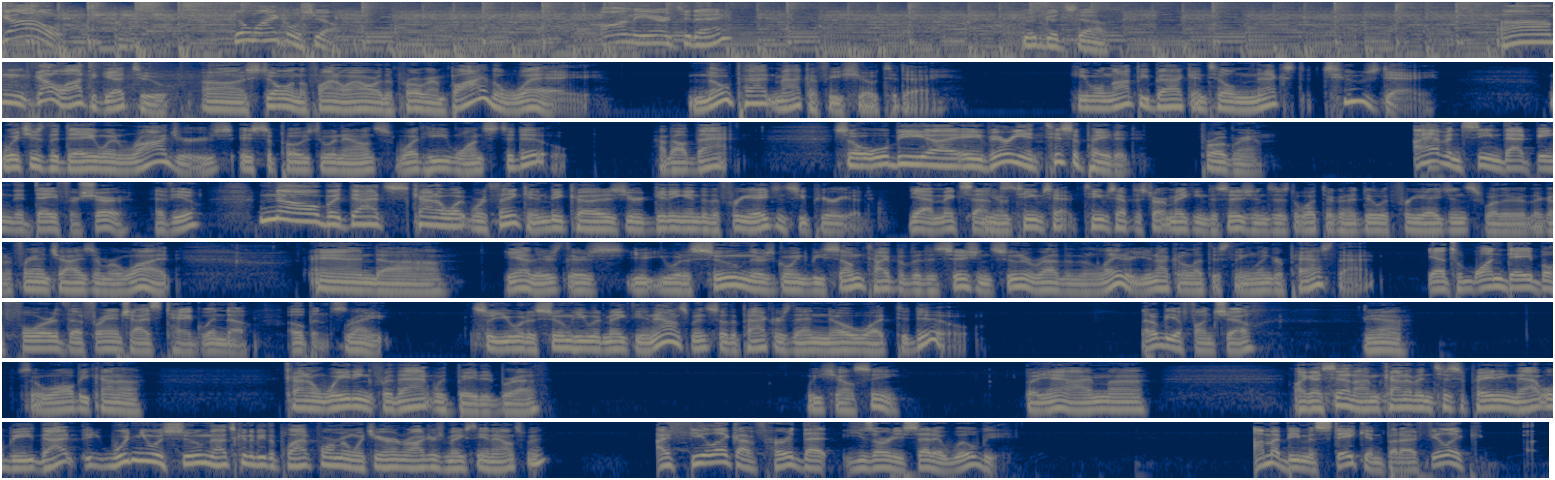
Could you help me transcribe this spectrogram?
go. Bill Michaels Show. On the air today. Good, good stuff. Um, got a lot to get to. Uh, still in the final hour of the program. By the way, no Pat McAfee show today. He will not be back until next Tuesday, which is the day when Rodgers is supposed to announce what he wants to do. How about that? So it will be uh, a very anticipated program. I haven't seen that being the day for sure. Have you? No, but that's kind of what we're thinking because you're getting into the free agency period. Yeah, it makes sense. You know, teams ha- teams have to start making decisions as to what they're going to do with free agents, whether they're going to franchise them or what. And uh, yeah, there's there's you, you would assume there's going to be some type of a decision sooner rather than later. You're not going to let this thing linger past that. Yeah, it's one day before the franchise tag window opens. Right. So you would assume he would make the announcement so the Packers then know what to do. That'll be a fun show. Yeah. So we'll all be kind of kind of waiting for that with bated breath. We shall see. But yeah, I'm uh like I said, I'm kind of anticipating that will be that wouldn't you assume that's going to be the platform in which Aaron Rodgers makes the announcement? I feel like I've heard that he's already said it will be. I might be mistaken, but I feel like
